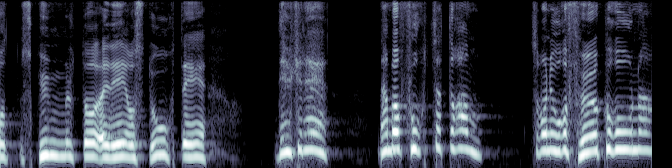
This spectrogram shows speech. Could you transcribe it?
og skummelt og det og stort det er. Det er jo ikke det. Nei, bare fortsetter, han, som han gjorde før korona,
